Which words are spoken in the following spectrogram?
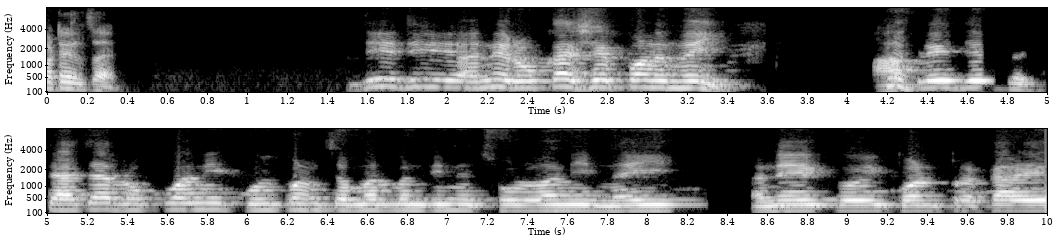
પટેલ સાહેબ. જી જી અને રોકાશે પણ નહીં. આપણે જે ભ્રષ્ટાચાર રોકવાની કોઈ પણ ચમરબંધીને છોડવાની નહીં અને કોઈ પણ પ્રકારે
